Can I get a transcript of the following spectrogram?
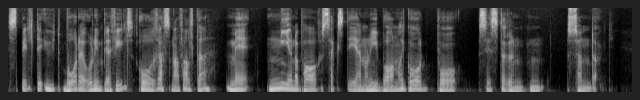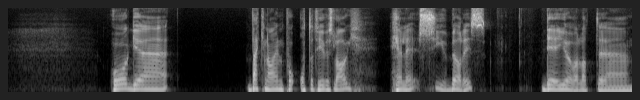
spilte ut både Olympia Fields og resten av feltet med 900 par, 61 og ny banerekord på siste runden søndag. Og eh, back nine på 28 slag, hele syv birdies. Det gjør vel at eh,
